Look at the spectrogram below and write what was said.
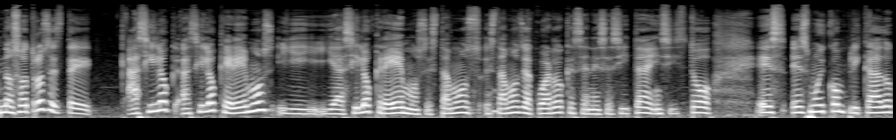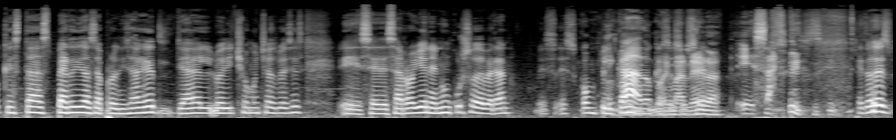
nosotros este así lo así lo queremos y, así lo creemos. Estamos estamos de acuerdo que se necesita insisto es es muy complicado que estas pérdidas de aprendizaje ya lo he dicho muchas veces eh, se desarrollen en un curso de verano es, es complicado no que hay eso manera. suceda. exacto Sí, sí. entonces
